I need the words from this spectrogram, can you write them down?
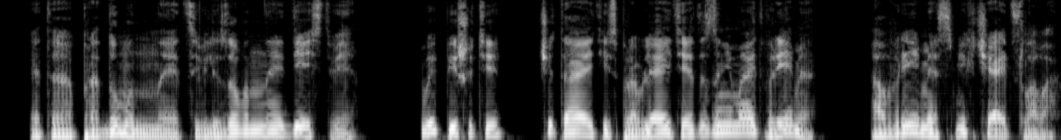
— это продуманное цивилизованное действие. Вы пишете, читаете, исправляете, это занимает время, а время смягчает слова.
